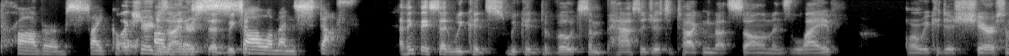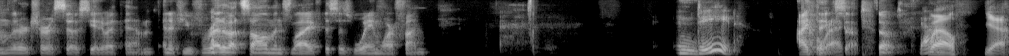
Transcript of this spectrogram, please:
Proverbs cycle. Lectionary of the designers said we could- Solomon stuff. I think they said we could, we could devote some passages to talking about Solomon's life, or we could just share some literature associated with him. And if you've read about Solomon's life, this is way more fun. Indeed. I think so. Correct. So, Yeah. Well, yeah,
